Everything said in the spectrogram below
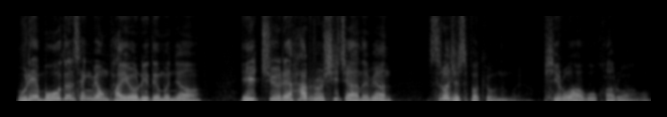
우리의 모든 생명 바이오 리듬은요 일주일에 하루를 쉬지 않으면 쓰러질 수밖에 없는 거예요. 피로하고 과로하고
